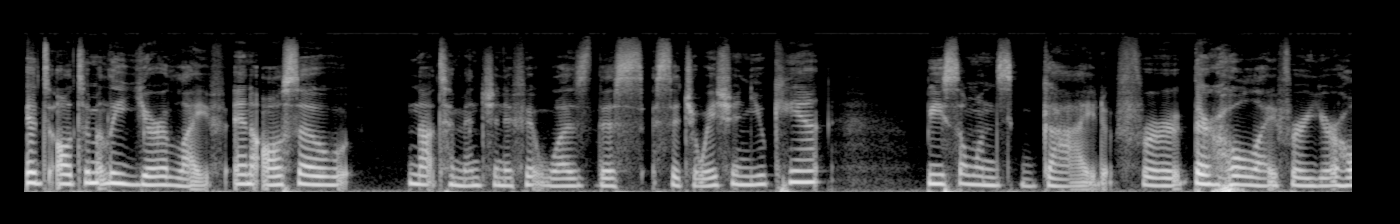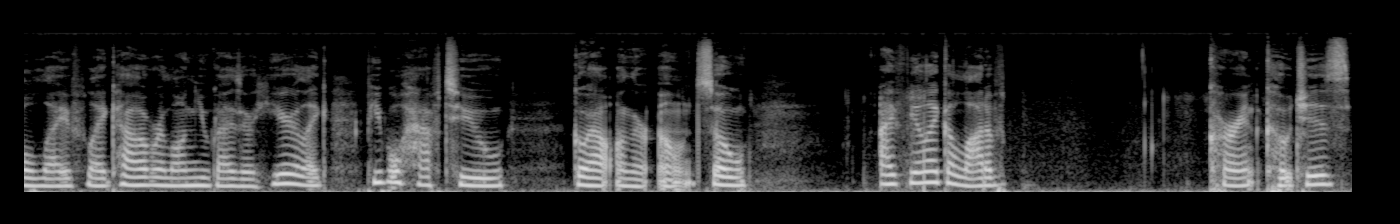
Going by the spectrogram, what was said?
it's ultimately your life. And also not to mention if it was this situation, you can't be someone's guide for their whole life or your whole life, like however long you guys are here. Like, people have to go out on their own. So, I feel like a lot of current coaches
